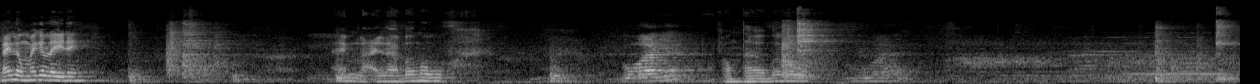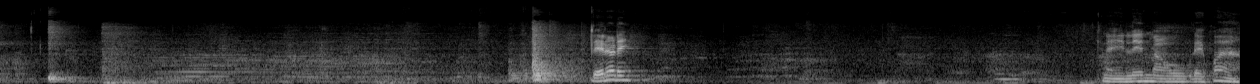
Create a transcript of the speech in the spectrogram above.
Lấy luôn mấy cái ly đi. Em lại là bơ mu phòng thờ bơ mu để nó đi. Cái này lên màu đẹp quá à.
